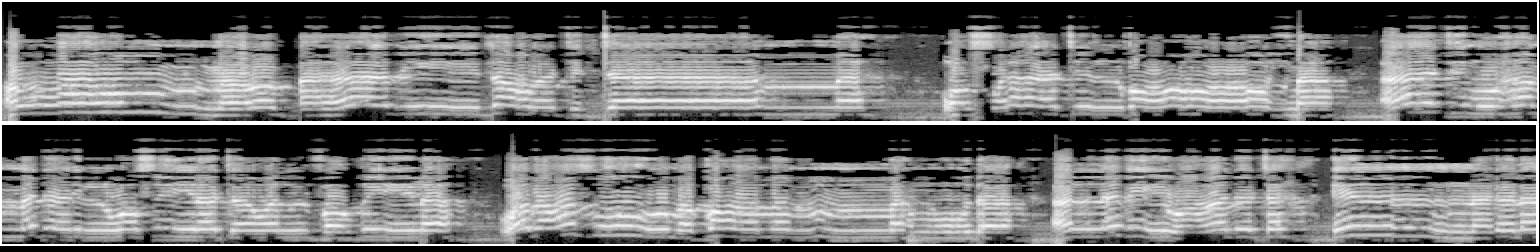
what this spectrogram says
اللهم رب هذه الدعوة التامة والصلاة القائمة آت محمدا الوصيلة والفضيلة. وابعثه مقاما محمودا. الذي وعدته إنك لا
